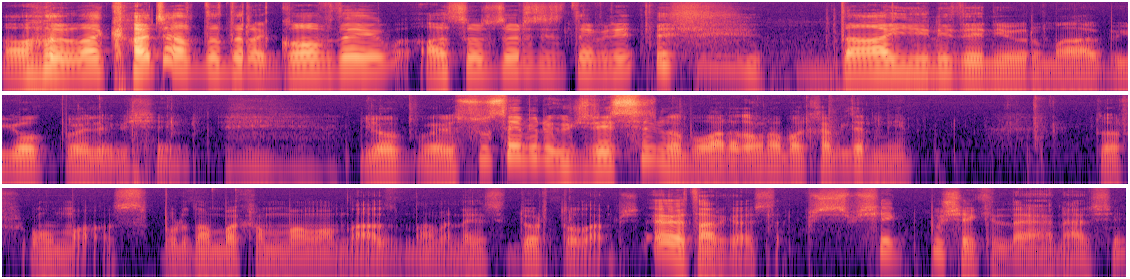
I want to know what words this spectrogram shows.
Allah kaç haftadır Gov'dayım. Asansör sistemini daha yeni deniyorum abi. Yok böyle bir şey. Yok böyle. Su sebiri ücretsiz mi bu arada? Ona bakabilir miyim? Dur olmaz. Buradan bakamamam lazım ama neyse 4 dolarmış. Evet arkadaşlar. Şey, bu şekilde yani her şey.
